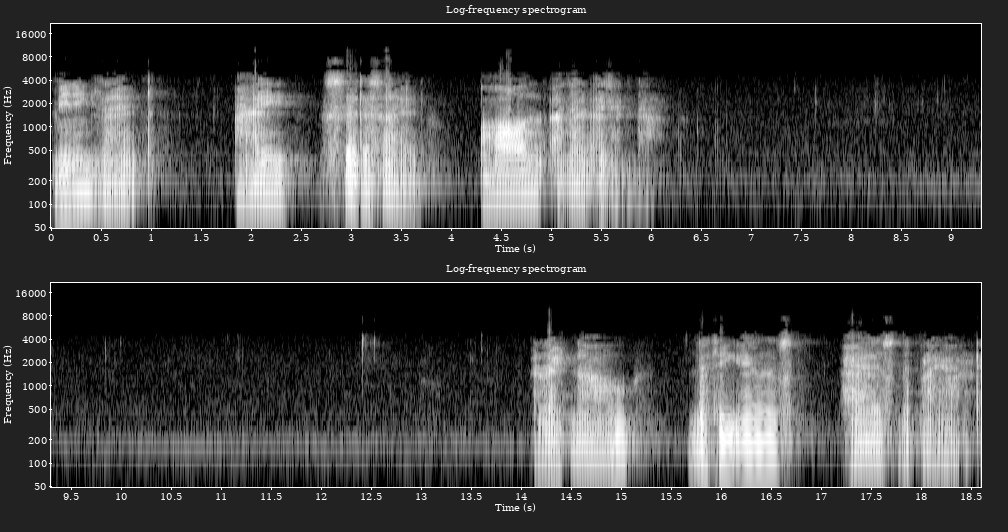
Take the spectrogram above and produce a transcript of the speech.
Meaning that I set aside all other agenda. Right now, nothing else has the priority.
